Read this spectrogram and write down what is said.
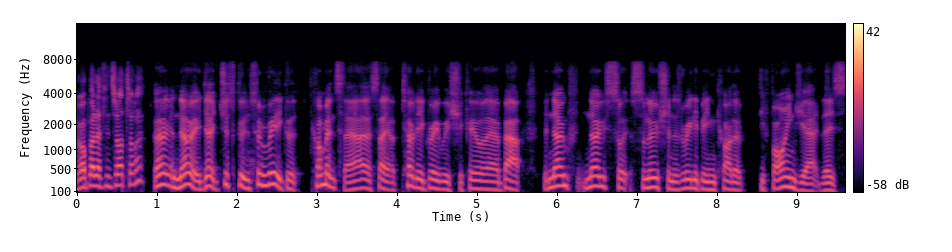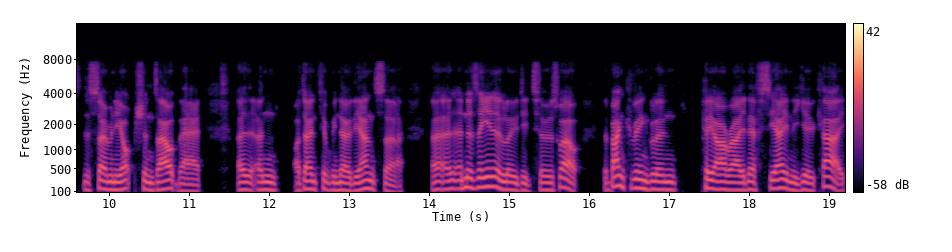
Rob, anything to add to that? Uh, no, just good, some really good comments there. I say I totally agree with Shakeel there about the no no solution has really been kind of defined yet. There's there's so many options out there, and, and I don't think we know the answer. Uh, and, and as Ian alluded to as well, the Bank of England PRA and FCA in the UK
